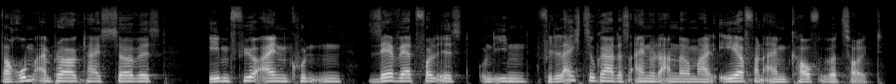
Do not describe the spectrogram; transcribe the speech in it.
warum ein Productized Service eben für einen Kunden sehr wertvoll ist und ihn vielleicht sogar das ein oder andere Mal eher von einem Kauf überzeugt.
